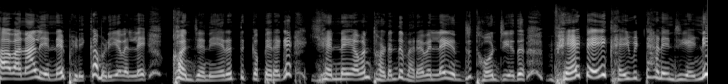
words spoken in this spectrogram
அவனால் என்னை பிடிக்க முடியவில்லை. கொஞ்ச நேரத்துக்கு பிறகு என்னை அவன் தொடர்ந்து வரவில்லை என்று தோன்றியது. வேட்டையை கைவிட்டான் என்று எண்ணி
